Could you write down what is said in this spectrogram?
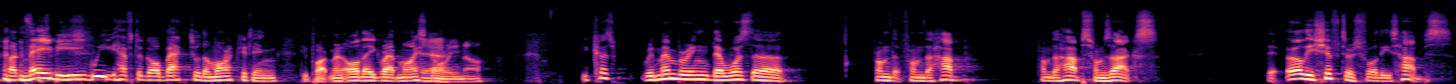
but maybe we have to go back to the marketing department, or they grab my story Yeah. now. Because remembering there was the from the from the hub from the hubs from Sachs, the early shifters for these hubs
